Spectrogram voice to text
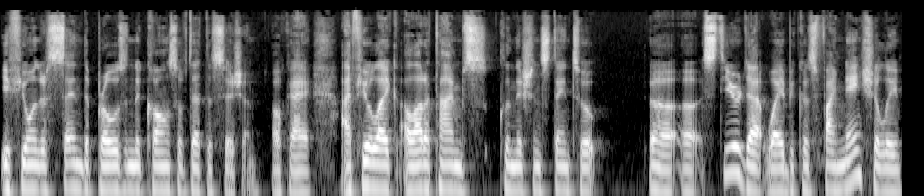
if you understand the pros and the cons of that decision. Okay? I feel like a lot of times clinicians tend to uh, uh, steer that way because financially,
